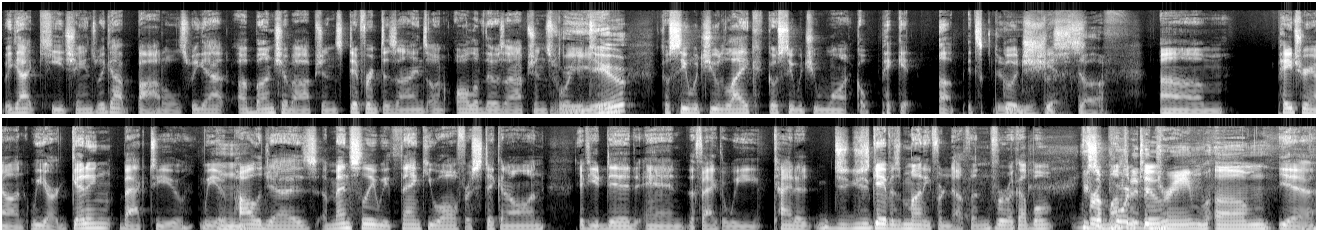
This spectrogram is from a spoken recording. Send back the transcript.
we got keychains, we got bottles, we got a bunch of options, different designs on all of those options for you too. Go see what you like, go see what you want, go pick it up. It's good shit. stuff. um, Patreon, we are getting back to you. We Mm. apologize immensely. We thank you all for sticking on if you did, and the fact that we kind of you just gave us money for nothing for a couple You for a month or supported two. the dream. Um, Yeah,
